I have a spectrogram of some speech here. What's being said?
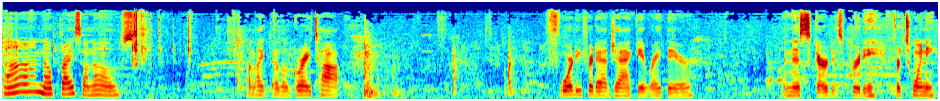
Ah, uh, no price on those. I like that little gray top. 40 for that jacket right there. And this skirt is pretty for 20.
